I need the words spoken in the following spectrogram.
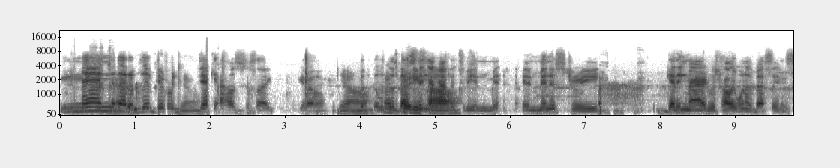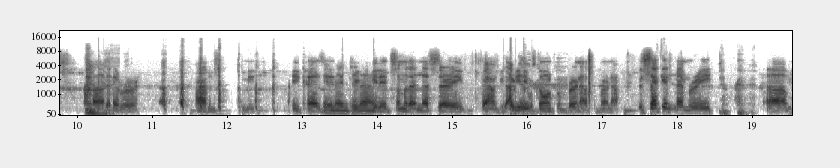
men that have lived here for decades." I was just like, you know, yeah, the, the, the best thing foul. that happened to me in in ministry, getting married was probably one of the best things uh, that ever happened to me because it, it created some of that necessary boundaries. I really was going from burnout to burnout. The second memory. Um,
